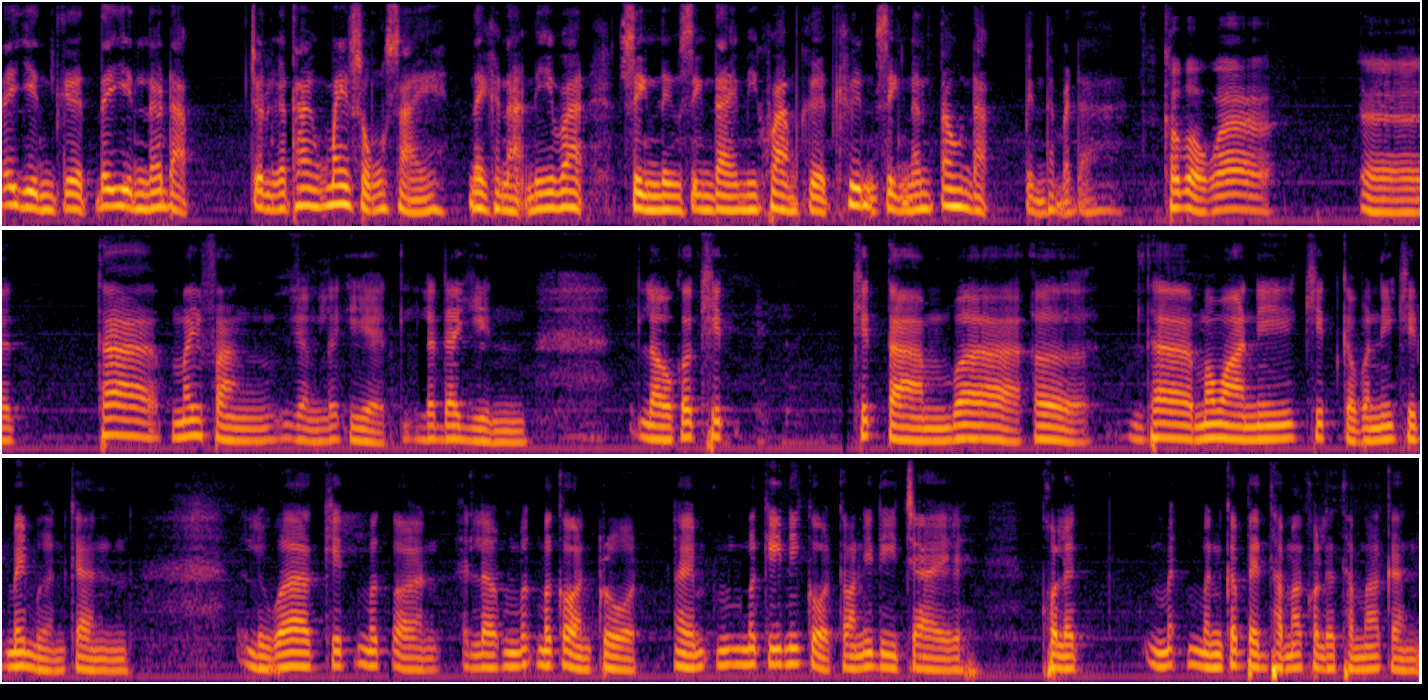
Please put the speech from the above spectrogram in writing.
ได้ยินเกิดได้ยินแล้วดับ จนกระทั่งไม่สงสัยในขณะนี้ว่าสิ่งหนึ่งสิ่งใดมีความเกิดขึ้น สิ่งนั้นต้องดับเป็นธรรมดา เขาบอกว่าเอ่อ ถ้าไม่ฟังอย่างละเอียดและได้ยิน เราก็คิดคิดตามว่า เออ ถ้าเมื่อวานนี้คิดกับวันนี้คิดไม่เหมือนกัน หรือว่าคิดเมื่อก่อนเราเมื่อก่อนโกรธเอ้เมื่อกี้นี้โกรธตอนนี้ดีใจคนละมันมันก็เป็นธรรมะคนละธรรมะกัน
